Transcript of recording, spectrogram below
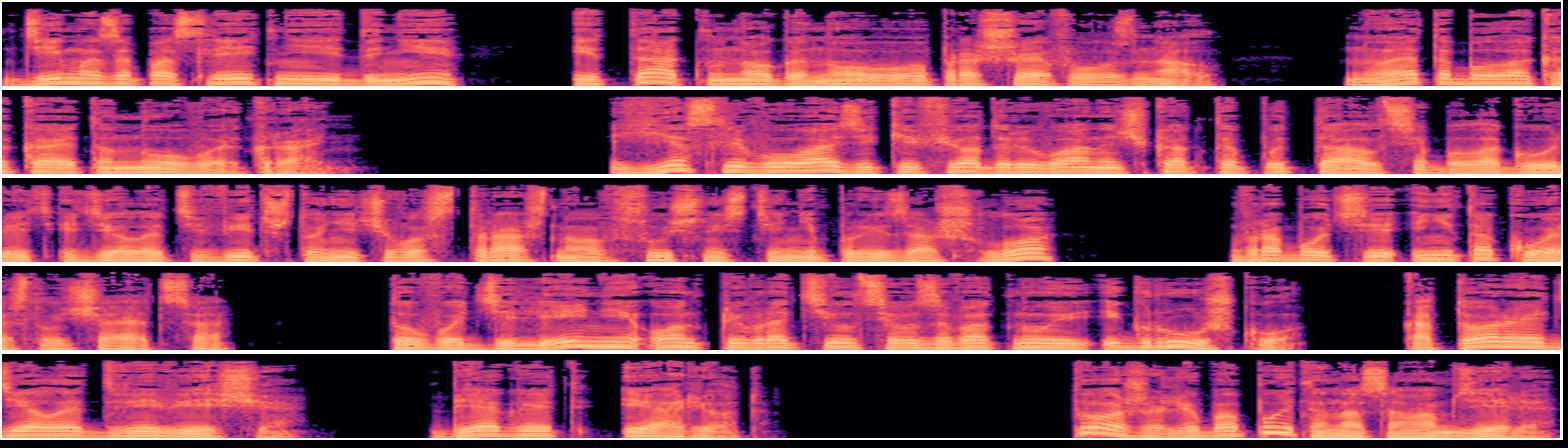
Дима за последние дни и так много нового про шефа узнал, но это была какая-то новая грань. Если в УАЗике Федор Иванович как-то пытался балагурить и делать вид, что ничего страшного в сущности не произошло, в работе и не такое случается, то в отделении он превратился в заводную игрушку, которая делает две вещи бегает и орёт. Тоже любопытно на самом деле.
